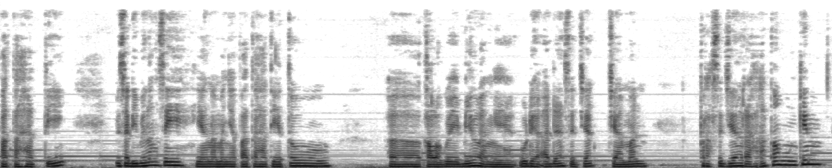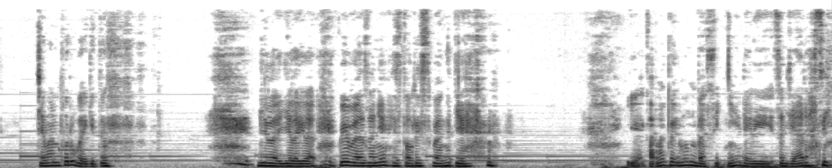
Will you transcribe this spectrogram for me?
patah hati. Bisa dibilang sih yang namanya patah hati itu uh, kalau gue bilang ya udah ada sejak zaman prasejarah atau mungkin zaman purba gitu. Gila gila gila. Gue bahasanya historis banget ya ya karena gue emang basicnya dari sejarah sih.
